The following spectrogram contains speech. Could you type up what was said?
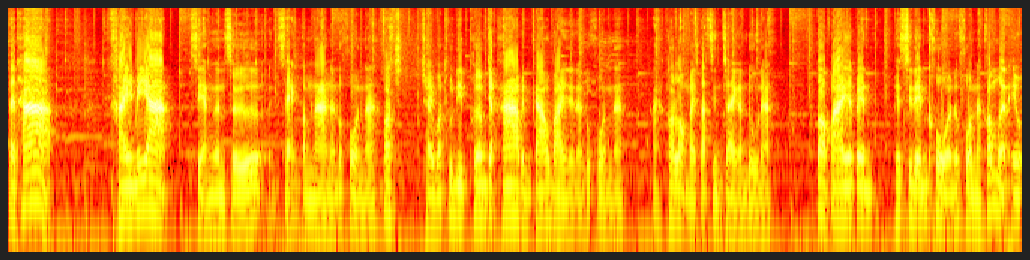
แต่ถ้าใครไม่อยากเสียเงินซื้อแสงตำนานนะทุกคนนะ ก็ใช้วัตถุดิบเพิ่มจาก 5 เป็น 9 ใบเลยนะทุกคนนะ อะ ก็ลองไปตัดสินใจกันดูนะ ต่อไปจะเป็น President c o ทุกคนนะ ก็เหมือนเอล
